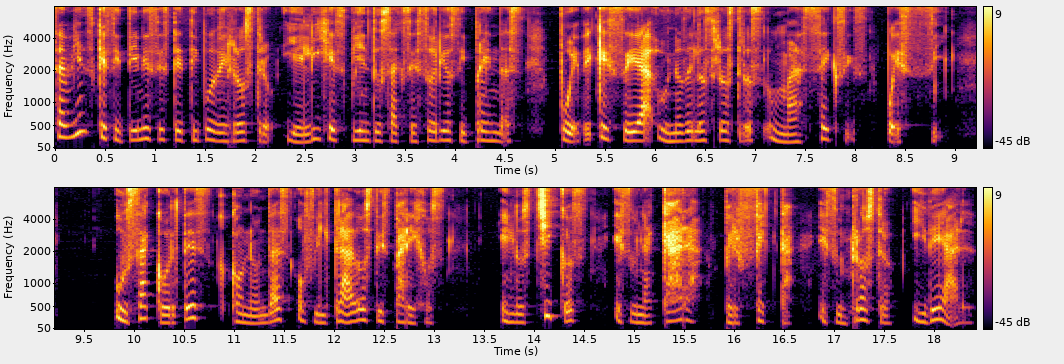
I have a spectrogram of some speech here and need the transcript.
¿Sabías que si tienes este tipo de rostro y eliges bien tus accesorios y prendas, puede que sea uno de los rostros más sexys? Pues sí. Usa cortes con ondas o filtrados disparejos. En los chicos es una cara perfecta, es un rostro ideal.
